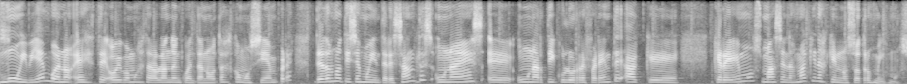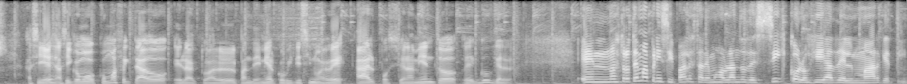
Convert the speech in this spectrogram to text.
Muy bien, bueno, este hoy vamos a estar hablando en cuenta notas, como siempre, de dos noticias muy interesantes. Una es eh, un artículo referente a que creemos más en las máquinas que en nosotros mismos. Así es, así como cómo ha afectado el actual pandemia, el COVID-19, al posicionamiento de Google. En nuestro tema principal estaremos hablando de psicología del marketing.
